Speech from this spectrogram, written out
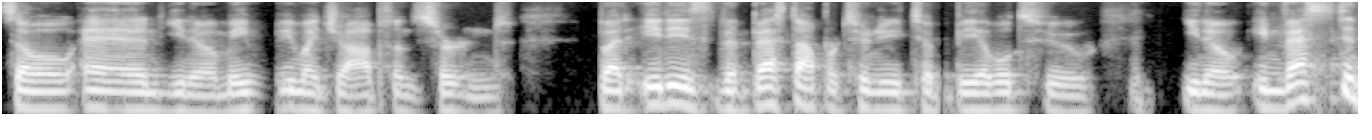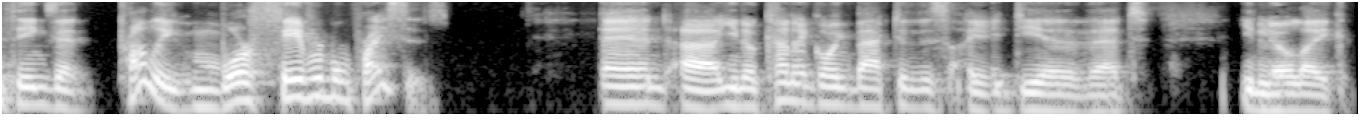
So, and you know, maybe my job's uncertain, but it is the best opportunity to be able to, you know, invest in things at probably more favorable prices. And, uh, you know, kind of going back to this idea that, you know, like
